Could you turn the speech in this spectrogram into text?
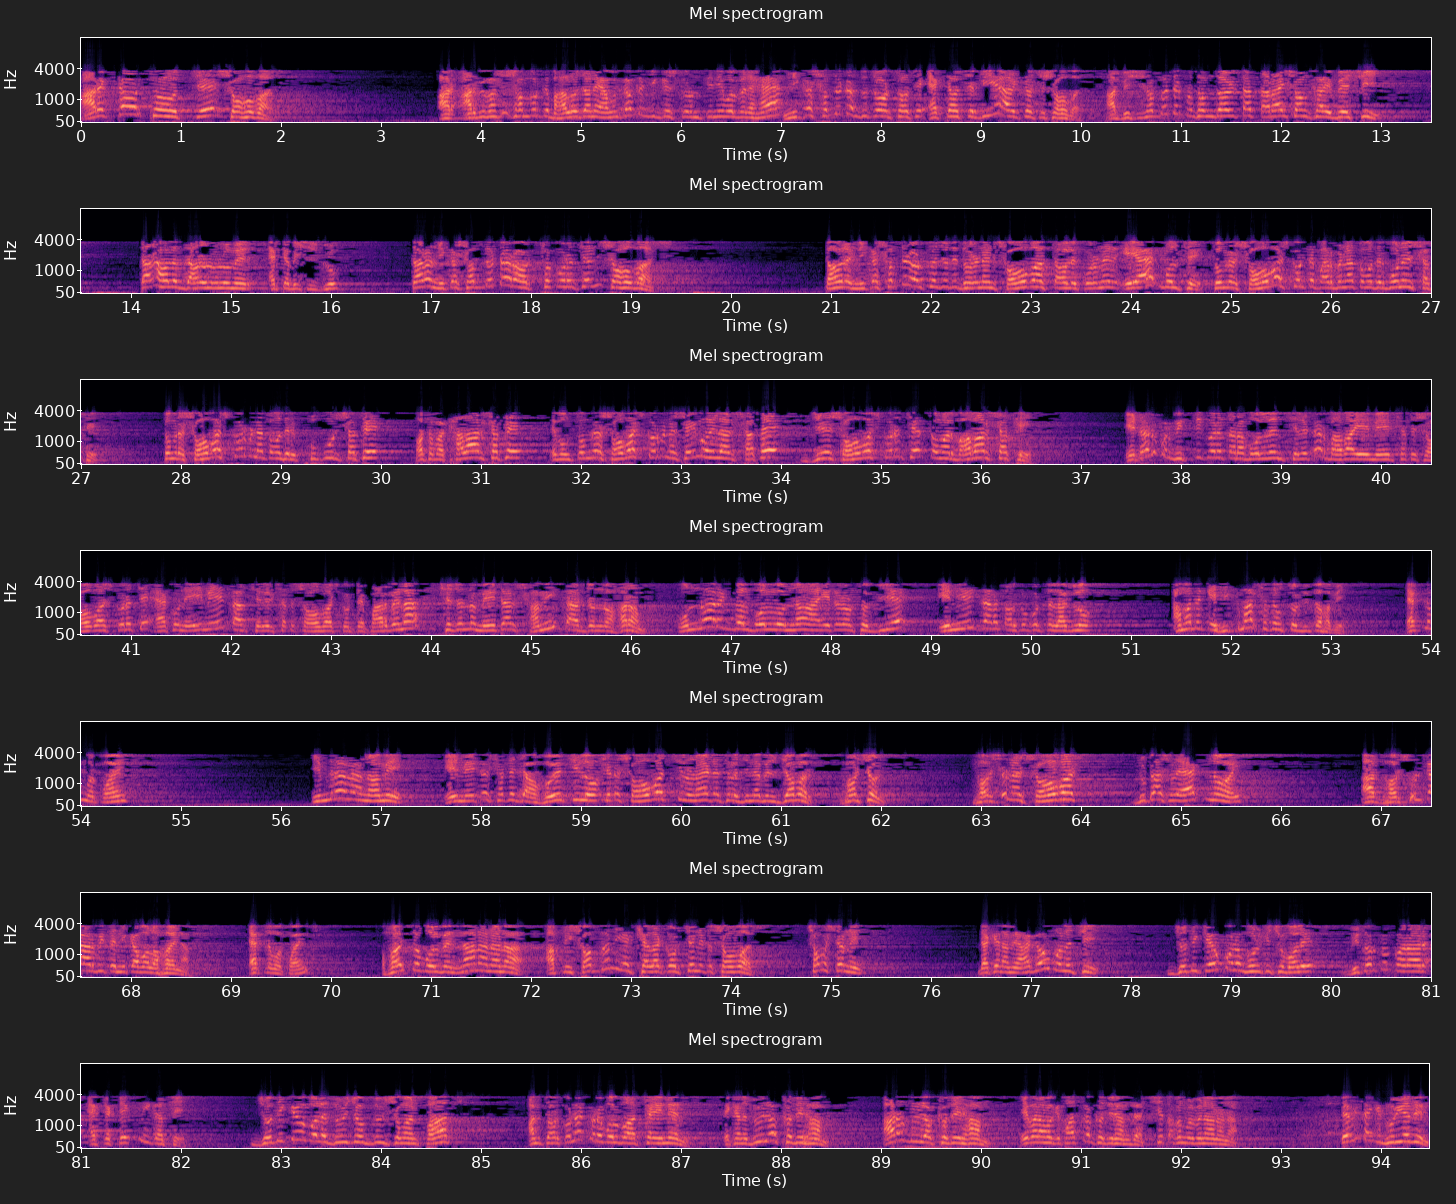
আরেকটা অর্থ হচ্ছে সহবাস। আর আরবি ভাষা সম্পর্কে ভালো জানে এমন কাউকে জিজ্ঞেস করুন, তিনি বলবেন হ্যাঁ নিকা শব্দটার দুটো অর্থ আছে। একটা হচ্ছে বিয়ে আরেকটা হচ্ছে সহবাস। আর বিশেষজ্ঞদের প্রথম দলটা তারাই সংখ্যায় বেশি। তারা হলেন দারুল উলুমের একটা বিশেষ গ্রুপ তারা নিকা শব্দটার অর্থ করেছেন সহবাস। তাহলে নিকা শব্দের অর্থ যদি ধরে নেন সহবাস, তাহলে কোরআনের এ আয়াত বলছে, তোমরা সহবাস করতে পারবে না তোমাদের বোনের সাথে। তোমরা সহবাস করবে না তোমাদের ফুপুর সাথে অথবা খালার সাথে, এবং তোমরা সহবাস করবে না সেই মহিলার সাথে যে সহবাস করেছে তোমার বাবার সাথে। এটার উপর ভিত্তি করে তারা বললেন, ছেলেটার বাবা এই মেয়ের সাথে সহবাস করেছে, এখন এই মেয়ে তার ছেলের সাথে সহবাস করতে পারবে না, সেজন্য মেয়েটার স্বামী তার জন্য হারাম। অন্য আরেক দল বলল, না, এটার অর্থ বিয়ে। এ নিয়েই তারা তর্ক করতে লাগল। আমাদেরকে হিকমার সাথে উত্তর দিতে হবে। এক নম্বর পয়েন্ট ইমরানা নামে এই মেয়েটার সাথে যা হয়েছিল, সেটা সহবাস ছিল না, এটা ছিল জিনাবিল জবর, ধর্ষণ। ধর্ষণ আর সহবাস দুটো আসলে এক নয়, আর ধর্ষণকে আরবিতে নিকা বলা হয় না। এক নম্বর পয়েন্ট হয়তো বলবেন, না না না না, আপনি শব্দ নিয়ে খেলা করছেন, এটা সহবাস। সমস্যা নেই। দেখেন, আমি আগেও বলেছি, যদি কেউ কোনো ভুল কিছু বলে, বিতর্ক করার একটা টেকনিক আছে। যদি কেউ বলে দুই যোগ দুই সমান পাঁচ, আমি তর্ক না করে বলব আচ্ছা এই নেন, এখানে দুই লক্ষ দিরহাম, আরও দুই লক্ষ দিরহাম, এবার আমাকে পাঁচ লক্ষ দিরহাম দেন। সে তখন বলবে, না না না। টেবিলটাকে ঘুরিয়ে দিন।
